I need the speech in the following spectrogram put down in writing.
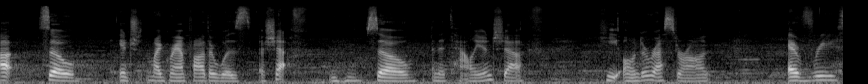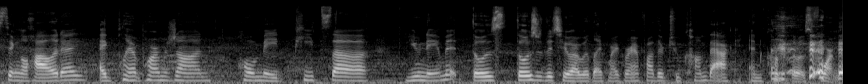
Uh, so, my grandfather was a chef. Mm-hmm. So, an Italian chef. He owned a restaurant. Every single holiday, eggplant parmesan, homemade pizza, you name it. Those those are the two I would like my grandfather to come back and cook those for me.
